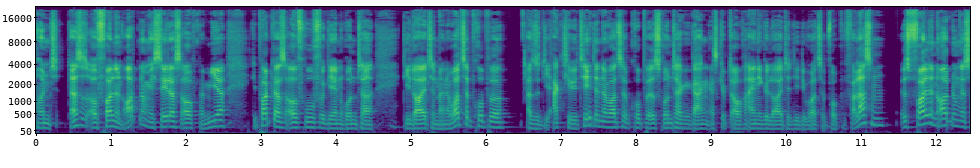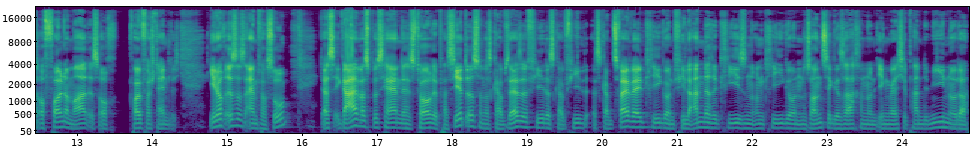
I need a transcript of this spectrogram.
Und das ist auch voll in Ordnung. Ich sehe das auch bei mir. Die Podcast-Aufrufe gehen runter. Die Leute in meiner WhatsApp-Gruppe also die Aktivität in der WhatsApp-Gruppe ist runtergegangen. Es gibt auch einige Leute, die die WhatsApp-Gruppe verlassen. Ist voll in Ordnung, ist auch voll normal, ist auch voll verständlich. Jedoch ist es einfach so, dass egal was bisher in der Historie passiert ist, und es gab sehr, sehr viel, es gab viel, es gab zwei Weltkriege und viele andere Krisen und Kriege und sonstige Sachen und irgendwelche Pandemien oder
